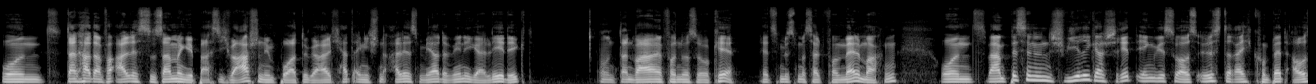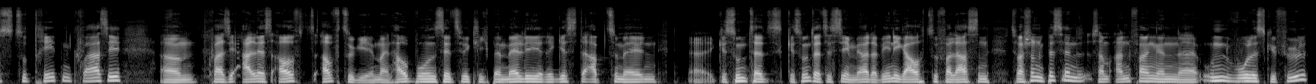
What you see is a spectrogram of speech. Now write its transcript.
Und dann hat einfach alles zusammengepasst. Ich war schon in Portugal, ich hatte eigentlich schon alles mehr oder weniger erledigt. Und dann war einfach nur so, okay, jetzt müssen wir es halt formell machen. Und es war ein bisschen ein schwieriger Schritt, irgendwie so aus Österreich komplett auszutreten quasi. Ähm, quasi alles auf, aufzugeben. Mein Hauptwohnsitz jetzt wirklich beim Melli-Register abzumelden, äh, Gesundheits Gesundheitssystem mehr oder weniger auch zu verlassen. Es war schon ein bisschen am Anfang ein äh, unwohles Gefühl,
